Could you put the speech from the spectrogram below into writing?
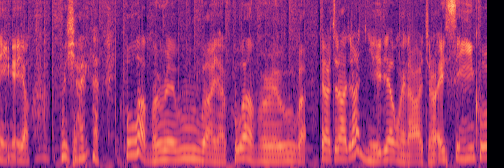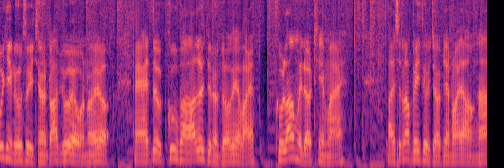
နေနေရောမရိုင်းတာခိုးကမရဘူးပါရခိုးကမရဘူးပါအဲ့တော့ကျွန်တော်ကျွန်တော်ညီတယောက်ဝင်လာတော့ကျွန်တော်အဲ့စင်ကြီးခိုးကျင်လို့ဆိုရင်ကျွန်တော်တွားပြောရပါတော့အဲ့တော့အဲသူကူပါလို့ကျွန်တော်ပြောခဲ့ပါတယ်ကူလောက်မယ်တော့ထင်ပါတယ်အဲကျွန်တော်ဖိတ်ဆိုကျွန်တော်ပြန်သွားရအောင်ငါ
